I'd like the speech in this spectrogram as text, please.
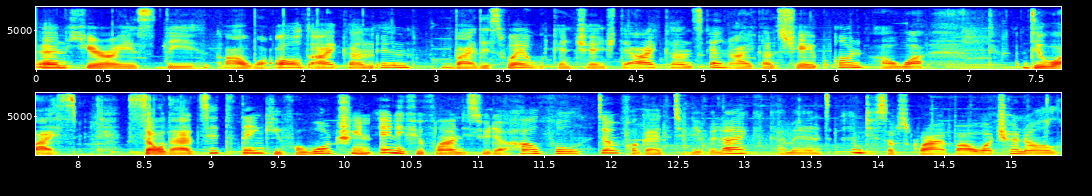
and here is the our old icon and by this way we can change the icons and icon shape on our device. So that's it. Thank you for watching and if you find this video helpful don't forget to leave a like comment and to subscribe our channel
